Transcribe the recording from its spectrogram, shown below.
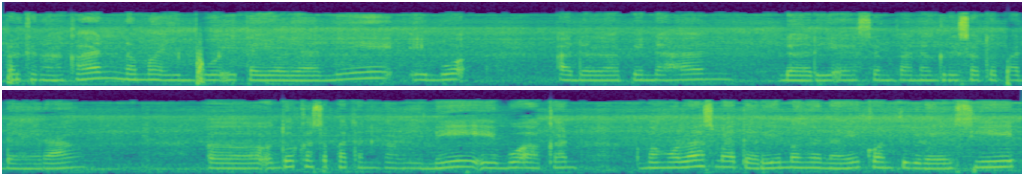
perkenalkan, nama Ibu Ita Yuliani. Ibu adalah pindahan dari SMK Negeri 1 Padaherang. E, untuk kesempatan kali ini, Ibu akan mengulas materi mengenai konfigurasi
